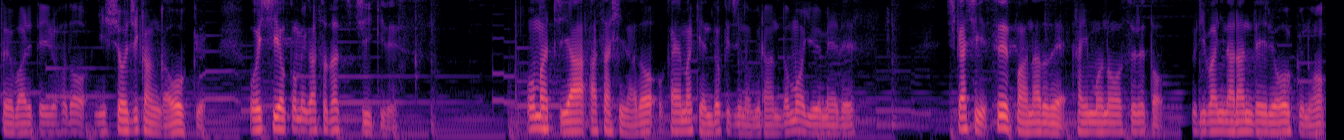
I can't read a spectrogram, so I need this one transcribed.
と呼ばれているほど日照時間が多く美味しいお米が育つ地域です。大町や朝日など岡山県独自のブランドも有名です。しかしスーパーなどで買い物をすると売り場に並んでいる多くの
